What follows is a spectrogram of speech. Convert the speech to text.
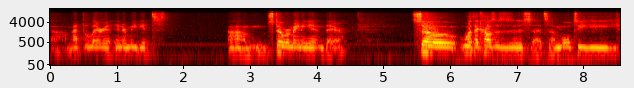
um, at the lariat intermediates um, still remaining in there. So what that causes is it's a multi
